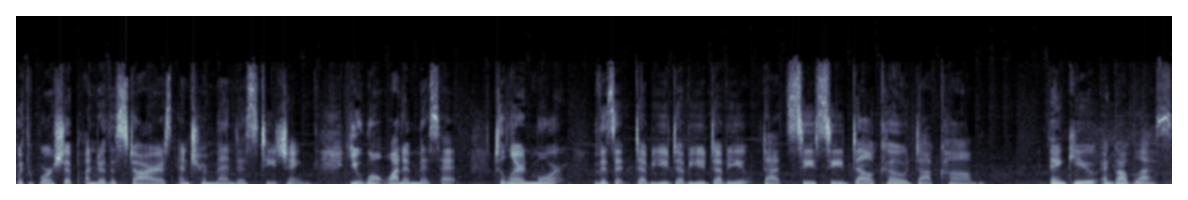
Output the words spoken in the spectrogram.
with worship under the stars and tremendous teaching. You won't want to miss it. To learn more, visit www.ccdelco.com. Thank you and God bless.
